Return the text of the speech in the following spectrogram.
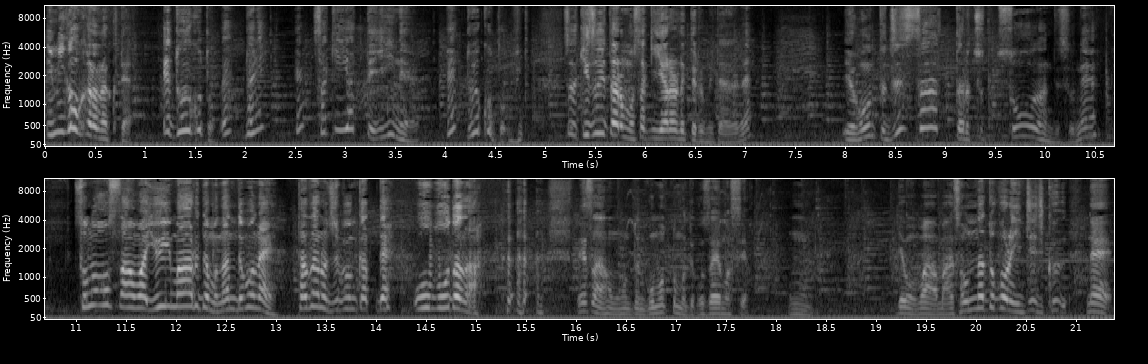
意味が分からなくて。えどういうこと？え何？え先やっていいね？えどういうこと？みたいな気づいたらもう先やられてるみたいなね。いやほんと実際あったらちょっとそうなんですよね。そのおっさんはゆいまーるでも何でもない。ただの自分勝手。横暴だな。皆さん本当にごもっともでございますよ。うん。でもまあまあそんなところにいちいちくね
